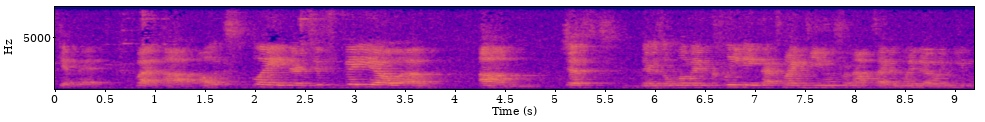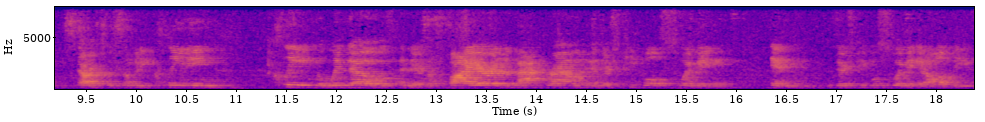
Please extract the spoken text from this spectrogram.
skip it. But uh, I'll explain. There's just video of um, just there's a woman cleaning. That's my view from outside the window, and it starts with somebody cleaning cleaning the windows, and there's a fire in the background, and there's people swimming in there's people swimming in all of these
